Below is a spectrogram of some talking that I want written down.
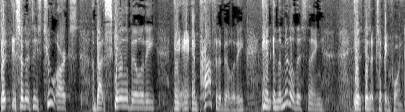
But so there's these two arcs about scalability and, and profitability. And in the middle of this thing is, is, a tipping point.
